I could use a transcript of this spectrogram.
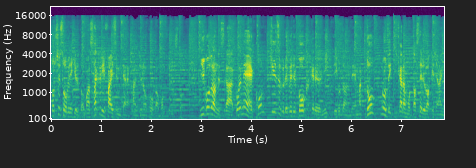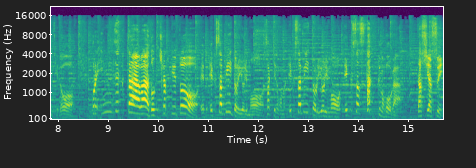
として装備できると、まあ、サクリファイスみたいな感じの効果を持っていますということなんですが、これね、昆虫族レベル 5×2 っていうことなんで、まあ、どのデッキからも出せるわけじゃないんですけど、これ、インゼクターはどっちかっていうと、えっと、エクサビートルよりも、さっきのこのエクサビートルよりも、エクサスタックの方が出しやすい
